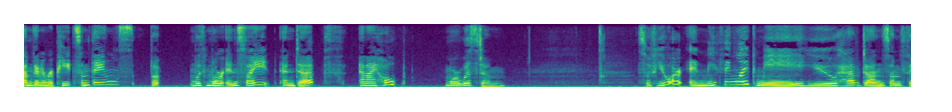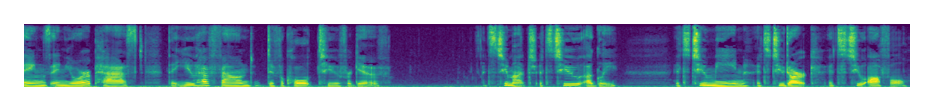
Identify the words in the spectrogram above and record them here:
I'm going to repeat some things, but with more insight and depth, and I hope more wisdom. So, if you are anything like me, you have done some things in your past that you have found difficult to forgive. It's too much. It's too ugly. It's too mean. It's too dark. It's too awful.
